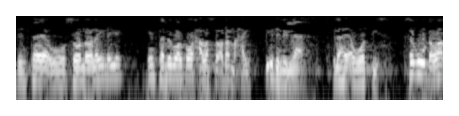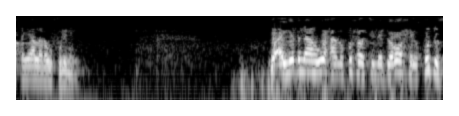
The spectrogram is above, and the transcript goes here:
dhintay ee uu soo noolaynayay inta mid walba waxaa la socda maxay? Biidn illaah ilaahay awooddiisa. Isagu uu dhawaaqaya allana uu fulinayay. Wa ayadnaahu waxaanu ku xoojinay biruuxi lqudus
